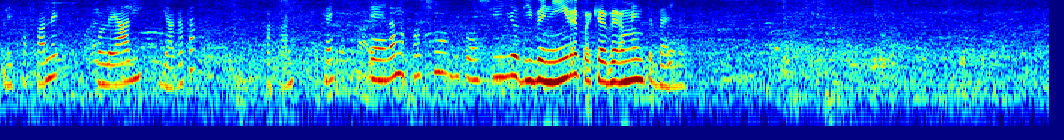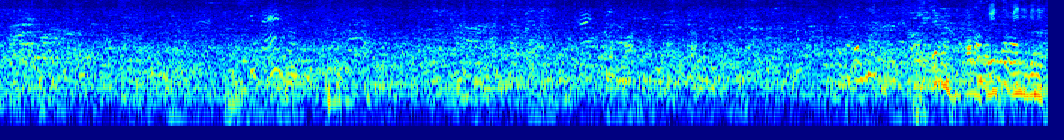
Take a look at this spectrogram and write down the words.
le farfalle con le ali di agata. Farfalle, ok? E l'anno prossimo vi consiglio di venire perché è veramente bello. Ah no, questo vieni, vieni.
